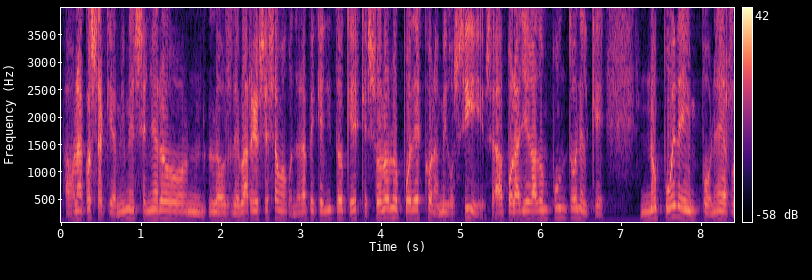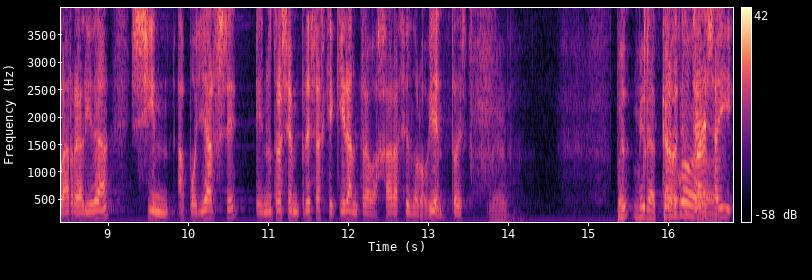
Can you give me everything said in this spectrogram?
a una cosa que a mí me enseñaron los de Barrio Sésamo cuando era pequeñito, que es que solo no puedes con amigos sí. O sea, Apple ha llegado a un punto en el que no puede imponer la realidad sin apoyarse en otras empresas que quieran trabajar haciendo bien. Entonces, pues mira, tengo, ahí,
